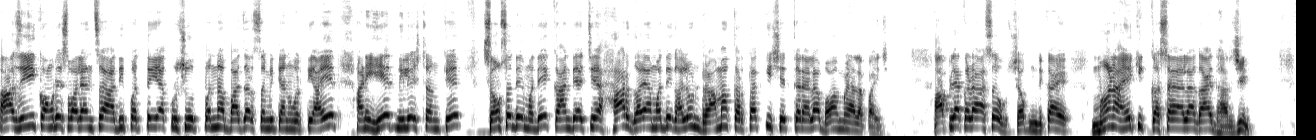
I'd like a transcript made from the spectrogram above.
आजही काँग्रेसवाल्यांचं आधिपत्य या कृषी उत्पन्न बाजार समित्यांवरती आहेत आणि हेच निलेश लंके संसदेमध्ये कांद्याचे हार गळ्यामध्ये घालून ड्रामा करतात की शेतकऱ्याला भाव मिळाला पाहिजे. आपल्याकडं असं शब्द काय म्हण आहे की कसायाला गाय धार्जिण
